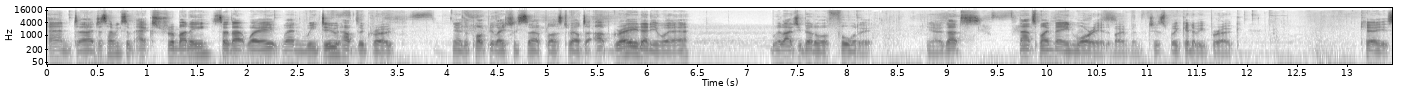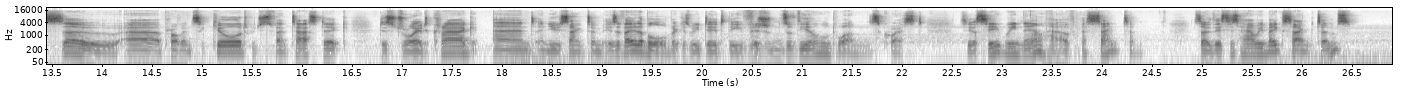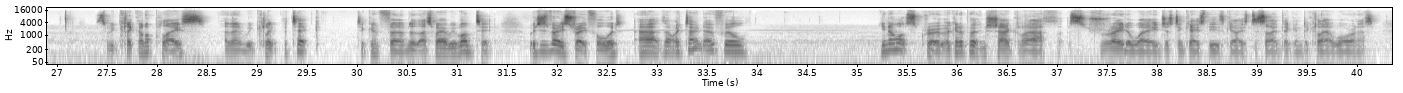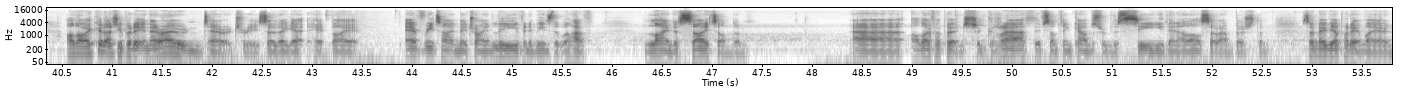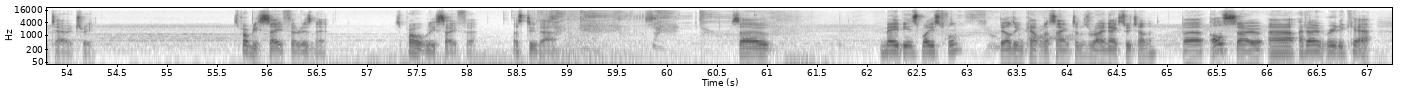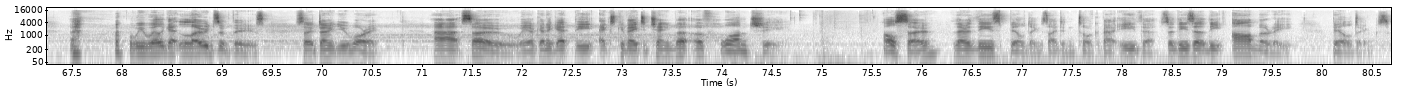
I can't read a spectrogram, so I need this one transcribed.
And uh, just having some extra money, so that way when we do have the growth, you know, the population surplus to be able to upgrade anywhere, we'll actually be able to afford it. You know, that's that's my main worry at the moment, just we're going to be broke. Okay, so, uh, province secured, which is fantastic. Destroyed Crag, and a new sanctum is available, because we did the Visions of the Old Ones quest. So you'll see, we now have a sanctum. So this is how we make sanctums. So we click on a place, and then we click the tick to confirm that that's where we want it, which is very straightforward, uh, though I don't know if we'll... You know what, screw it, we're going to put in Shagrath straight away, just in case these guys decide they can declare war on us. Although I could actually put it in their own territory, so they get hit by it every time they try and leave, and it means that we'll have line of sight on them. Uh, although if I put in Shagrath, if something comes from the sea, then I'll also ambush them. So maybe I'll put it in my own territory. It's probably safer, isn't it? It's probably safer. Let's do that. So, maybe it's wasteful, building a couple of sanctums right next to each other. But also, uh, I don't really care. we will get loads of these, so don't you worry. Uh, so, we are going to get the excavated chamber of Huanchi. Also, there are these buildings I didn't talk about either. So these are the armory buildings.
